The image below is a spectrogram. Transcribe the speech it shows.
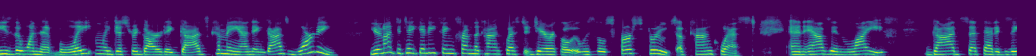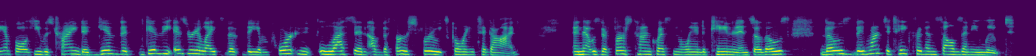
He's the one that blatantly disregarded God's command and God's warning. You're not to take anything from the conquest at Jericho. It was those first fruits of conquest. And as in life, God set that example. He was trying to give the give the Israelites the, the important lesson of the first fruits going to God and that was their first conquest in the land of Canaan. And so those those they weren't to take for themselves any loot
